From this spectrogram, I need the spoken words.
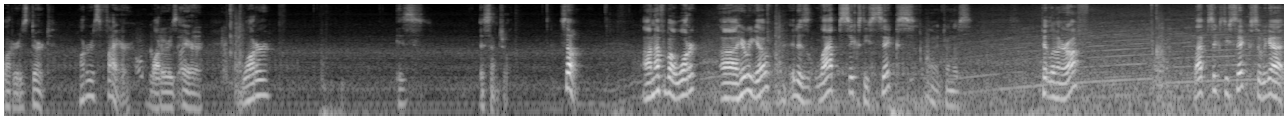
Water is dirt. Water is fire. Water is air. Water is essential. So, enough about water. Uh, here we go. It is lap 66. Let me turn this pit limiter off. Lap 66, so we got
